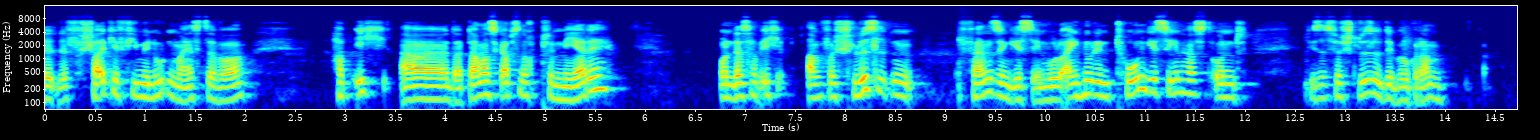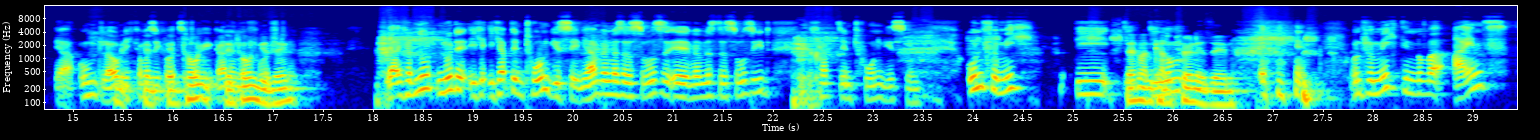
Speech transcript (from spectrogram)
der, der Schalke vier Minuten Meister war, habe ich, äh, da, damals gab es noch Premiere und das habe ich am verschlüsselten Fernsehen gesehen, wo du eigentlich nur den Ton gesehen hast und dieses verschlüsselte Programm. Ja, unglaublich, kann man sich heutzutage gar nicht mehr vorstellen. Gesehen. Ja, ich habe nur, nur den, ich, ich habe den Ton gesehen, ja, wenn man das so, wenn man das so sieht, ich habe den Ton gesehen. Und für mich die Stefan die, die kann Num Töne sehen. und für mich die Nummer eins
